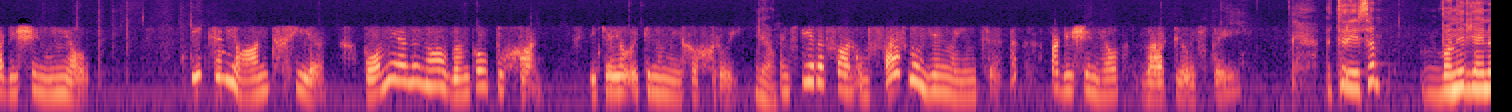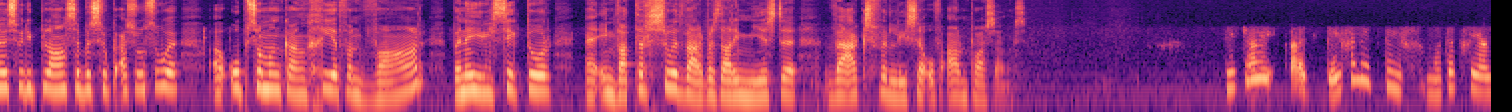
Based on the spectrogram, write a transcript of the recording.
addisioneel iets in die hand gee waarmee hulle na 'n winkel toe gaan, het jy jou ekonomie gegroei. Ja. In steede van om 5 miljoen mense addisioneel werkloos te hê. Teresa, wanneer jy nou so die plase besoek, as ons so 'n uh, opsomming kan gee van waar binne hierdie sektor uh, en watter soort werk was daar die meeste werksverliese of aanpassings? Weet jy, uh, definitief moet ek vir jou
